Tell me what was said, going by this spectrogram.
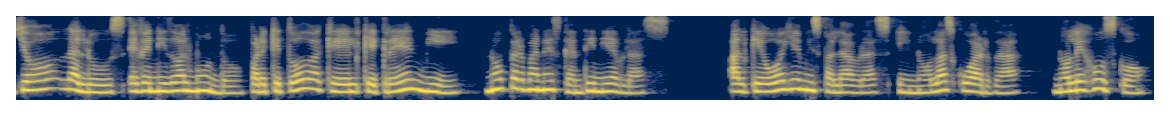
Yo, la luz, he venido al mundo para que todo aquel que cree en mí no permanezca en tinieblas. Al que oye mis palabras y no las guarda, no le juzgo,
